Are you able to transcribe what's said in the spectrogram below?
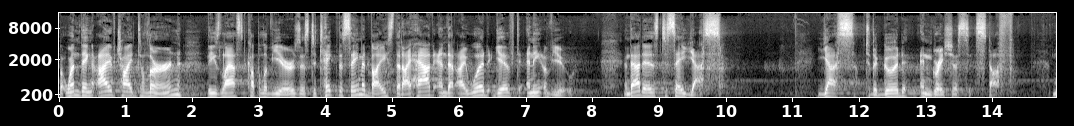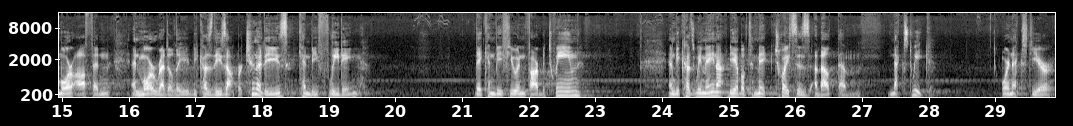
But one thing I've tried to learn these last couple of years is to take the same advice that I have and that I would give to any of you, and that is to say yes. Yes to the good and gracious stuff more often and more readily because these opportunities can be fleeting. They can be few and far between, and because we may not be able to make choices about them next week, or next year,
